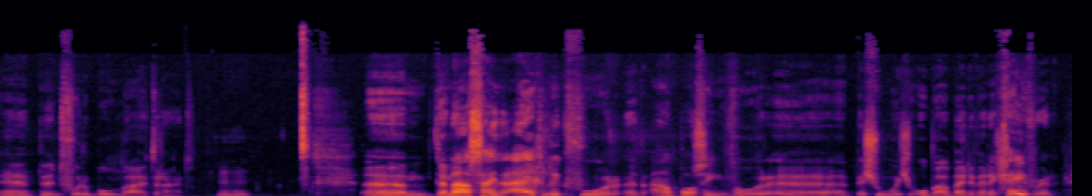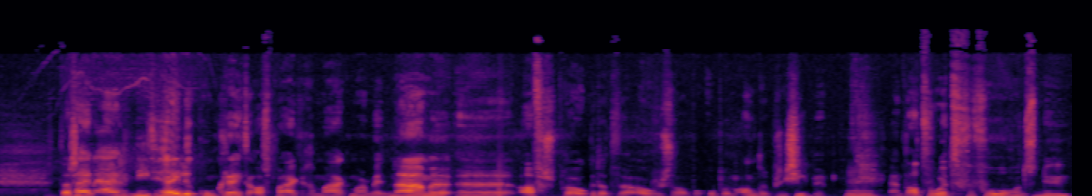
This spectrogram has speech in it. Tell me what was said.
Mhm. punt voor de bonden uiteraard. Ehm, daarnaast zijn er eigenlijk voor het aanpassing voor het pensioen wat je opbouwt bij de werkgever. Daar zijn eigenlijk niet hele concrete afspraken gemaakt, maar met name eh, afgesproken dat we overstappen op een ander principe. Mhm. En dat wordt vervolgens nu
